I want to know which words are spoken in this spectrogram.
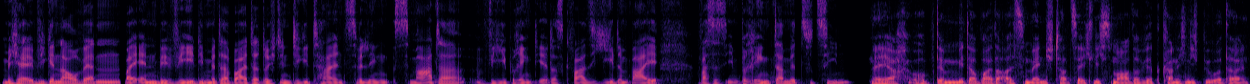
Michael, wie genau werden bei NBW die Mitarbeiter durch den digitalen Zwilling smarter? Wie bringt ihr das quasi jedem bei, was es ihm bringt, da mitzuziehen? Naja, ob der Mitarbeiter als Mensch tatsächlich smarter wird, kann ich nicht beurteilen.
